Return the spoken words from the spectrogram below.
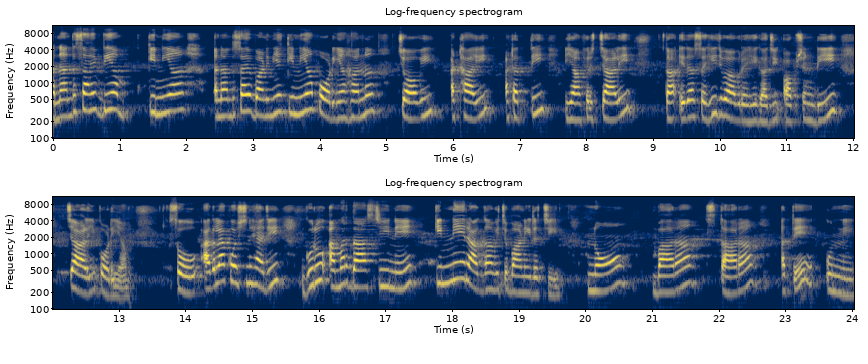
ਆਨੰਦ ਸਾਹਿਬ ਦੀਆਂ ਕਿੰਨੀਆਂ ਆਨੰਦ ਸਾਹਿਬ ਬਾਣੀ ਦੀਆਂ ਕਿੰਨੀਆਂ ਪੌੜੀਆਂ ਹਨ? 24 28 38 ਜਾਂ ਫਿਰ 40 ਤਾਂ ਇਹਦਾ ਸਹੀ ਜਵਾਬ ਰਹੇਗਾ ਜੀ ਆਪਸ਼ਨ ਡੀ 40 ਪੌੜੀਆਂ। ਸੋ ਅਗਲਾ ਕੁਐਸਚਨ ਹੈ ਜੀ, ਗੁਰੂ ਅਮਰਦਾਸ ਜੀ ਨੇ ਕਿੰਨੇ ਰਾਗਾਂ ਵਿੱਚ ਬਾਣੀ ਰਚੀ? 9 12 17 ਅਤੇ 19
